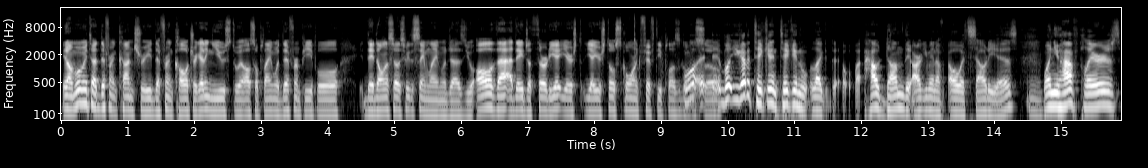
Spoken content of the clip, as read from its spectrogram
you know, moving to a different country, different culture, getting used to it, also playing with different people. They don't necessarily speak the same language as you. All of that at the age of 38 years, yeah, you're still scoring 50 plus goals. it- so it- but you got to take in take in like the, how dumb the argument of oh it's Saudi is mm. when you have players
